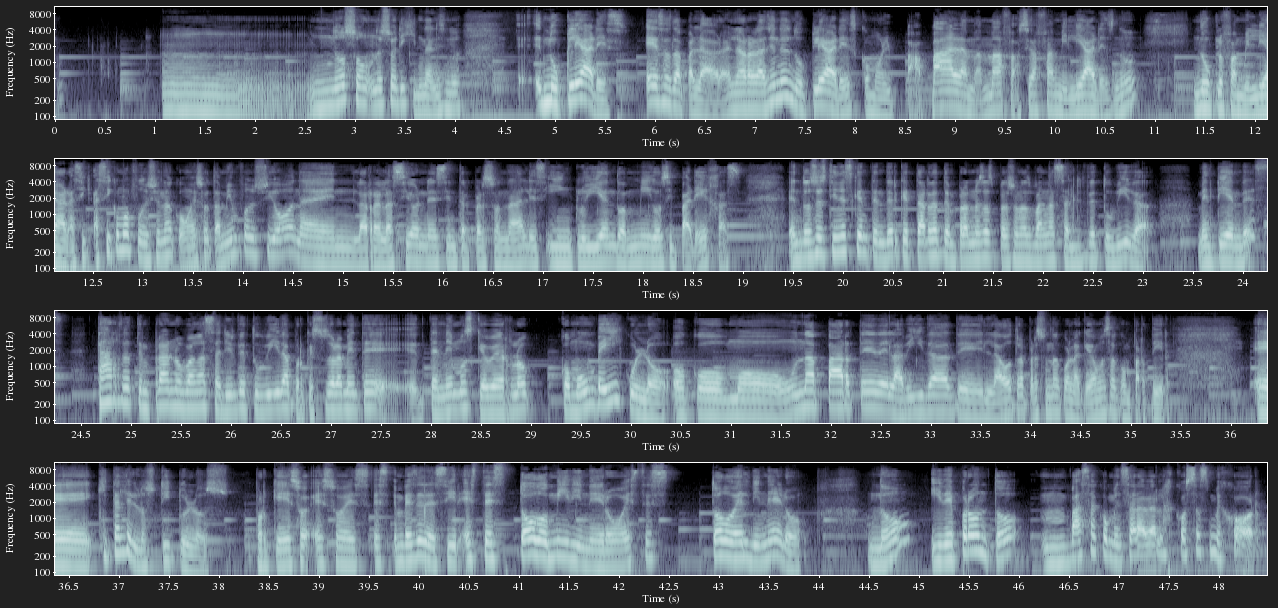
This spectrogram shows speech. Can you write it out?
Mm, no son, no es originales, sino eh, nucleares. Esa es la palabra. En las relaciones nucleares, como el papá, la mamá, o sea, familiares, ¿no? Núcleo familiar. Así, así como funciona con eso, también funciona en las relaciones interpersonales, incluyendo amigos y parejas. Entonces tienes que entender que tarde o temprano esas personas van a salir de tu vida. ¿Me entiendes? Tarde o temprano van a salir de tu vida porque eso solamente eh, tenemos que verlo como un vehículo o como una parte de la vida de la otra persona con la que vamos a compartir. Eh, quítale los títulos, porque eso, eso es, es, en vez de decir, este es todo mi dinero, este es todo el dinero, ¿no? Y de pronto mm, vas a comenzar a ver las cosas mejor.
